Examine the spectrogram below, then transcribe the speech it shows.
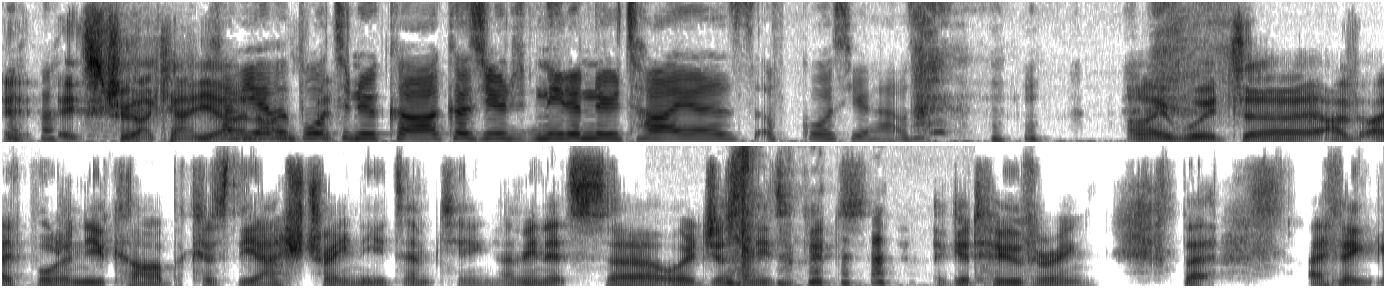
it, it's true. I can't. Yeah. Have you ever I, bought I, a new car because you needed new tires? Of course you have. I would. Uh, I've, I've bought a new car because the ashtray needs emptying. I mean, it's uh, or it just needs a good a good hoovering. But I think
